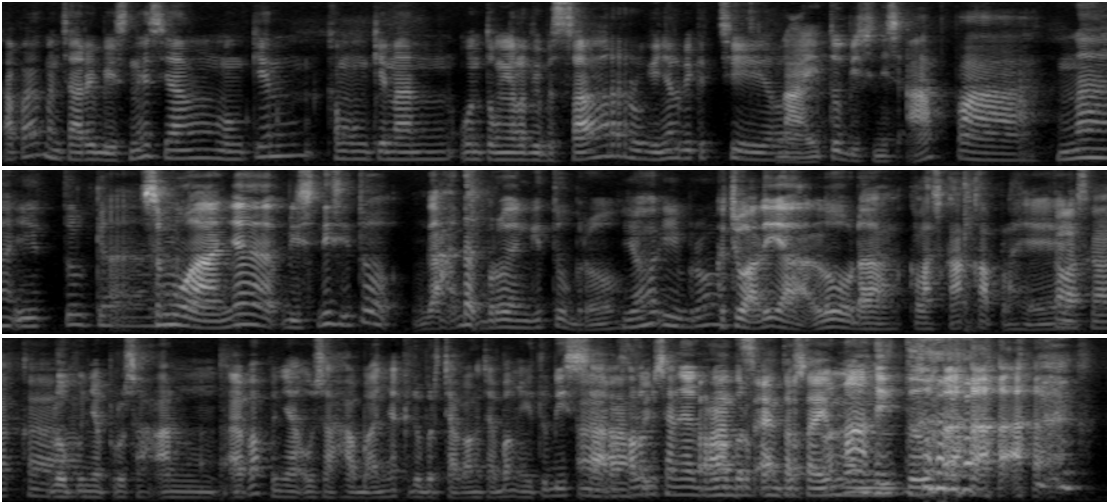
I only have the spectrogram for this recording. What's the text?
apa? Mencari bisnis yang mungkin kemungkinan untungnya lebih besar, ruginya lebih kecil. nah itu bisnis apa Nah, itu guys. semuanya bisnis itu nggak ada bro yang gitu bro Yoi, Bro. kecuali ya lu udah kelas kakap lah ya Kelas kakak. lu punya perusahaan apa punya usaha banyak itu bercabang-cabang itu bisa Ah, kalau misalnya gua Rans berfokus Entertainment. nah itu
